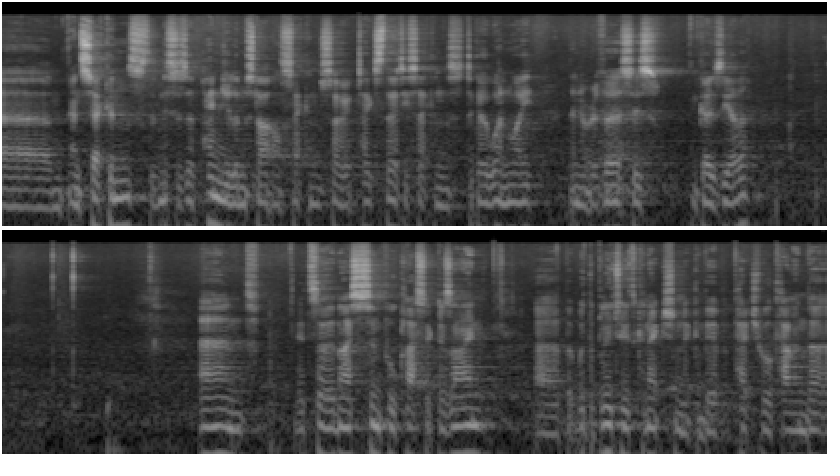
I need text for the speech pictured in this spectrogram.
um, and seconds. And this is a pendulum style second, so it takes 30 seconds to go one way, then it reverses and goes the other. And it's a nice, simple, classic design, uh, but with the Bluetooth connection, it can be a perpetual calendar,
